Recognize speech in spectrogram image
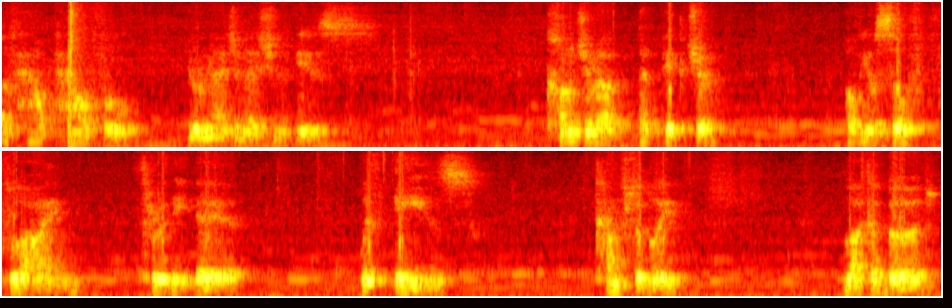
of how powerful your imagination is. conjure up a picture of yourself flying through the air with ease, comfortably, like a bird.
